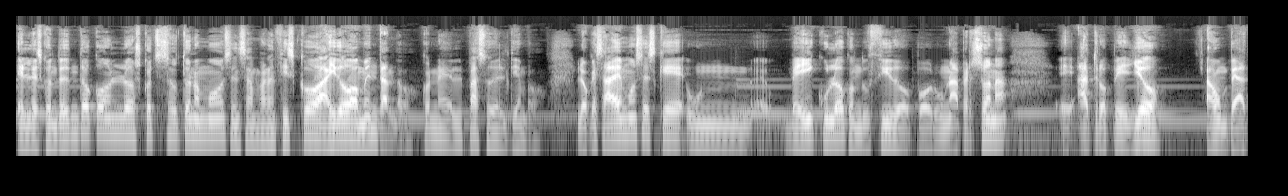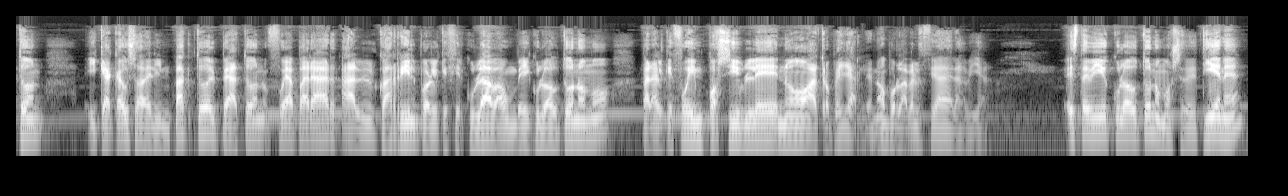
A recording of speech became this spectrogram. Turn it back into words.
El descontento con los coches autónomos en San Francisco ha ido aumentando con el paso del tiempo. Lo que sabemos es que un eh, vehículo conducido por una persona eh, atropelló a un peatón y que a causa del impacto el peatón fue a parar al carril por el que circulaba un vehículo autónomo para el que fue imposible no atropellarle, ¿no? Por la velocidad de la vía. Este vehículo autónomo se detiene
